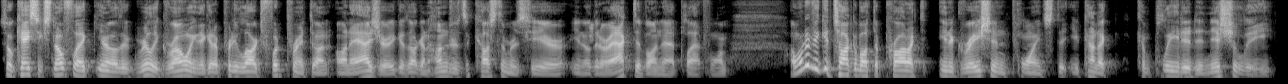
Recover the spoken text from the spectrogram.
So Casey, Snowflake, you know, they're really growing. They got a pretty large footprint on, on Azure. You're talking hundreds of customers here, you know, that are active on that platform. I wonder if you could talk about the product integration points that you kind of completed initially,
